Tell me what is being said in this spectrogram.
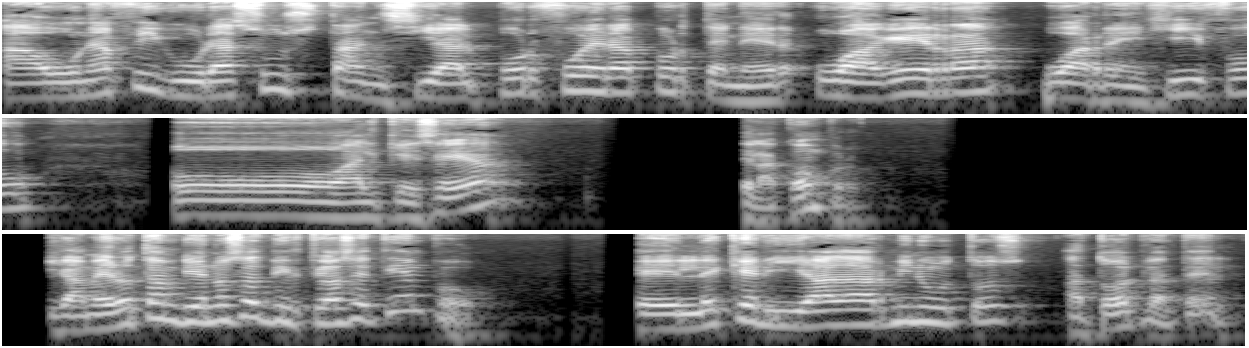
a una figura sustancial por fuera por tener o a Guerra o a Rengifo o al que sea, te la compro. Y Gamero también nos advirtió hace tiempo. Él le quería dar minutos a todo el plantel.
